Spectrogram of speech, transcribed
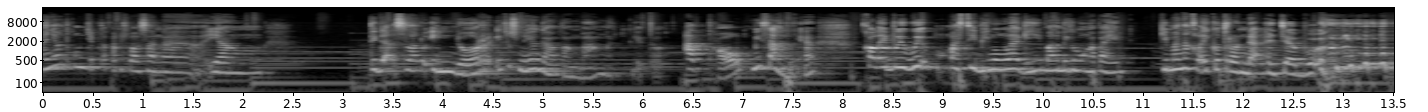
hanya untuk menciptakan suasana yang tidak selalu indoor itu sebenarnya gampang banget gitu. Atau misalnya kalau ibu-ibu masih bingung lagi malam minggu mau ngapain? Gimana kalau ikut ronda aja bu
